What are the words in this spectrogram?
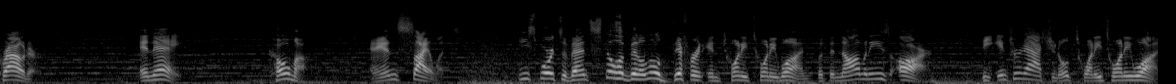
Crowder, NA, Coma, and Silent. Esports events still have been a little different in 2021, but the nominees are the International 2021,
